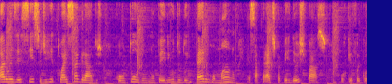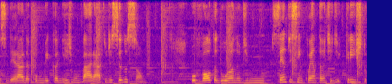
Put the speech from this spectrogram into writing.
para o exercício de rituais sagrados. Contudo, no período do Império Romano, essa prática perdeu espaço, porque foi considerada como um mecanismo barato de sedução. Por volta do ano de 150 a.C.,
